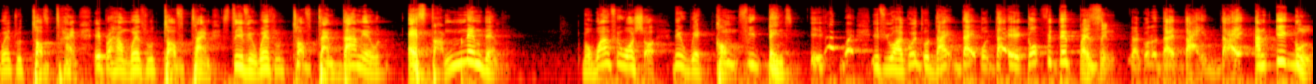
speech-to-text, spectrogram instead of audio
went through tough time. Abraham went through tough time. Stephen went through tough time. Daniel, Esther, name them. But one thing was sure, they were confident. If, if you are going to die, die, but die a confident person. If you are going to die, die, die an eagle.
